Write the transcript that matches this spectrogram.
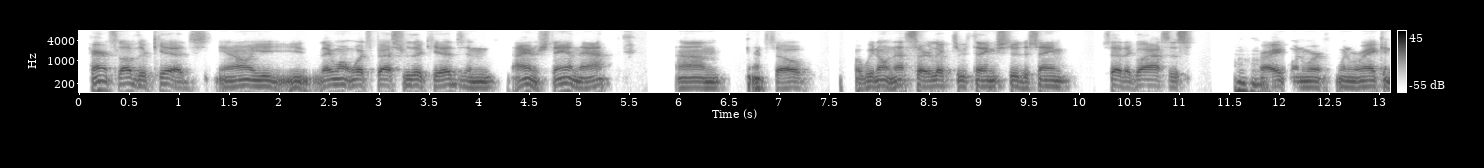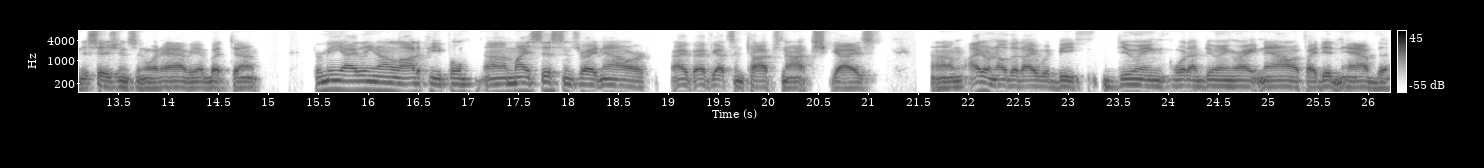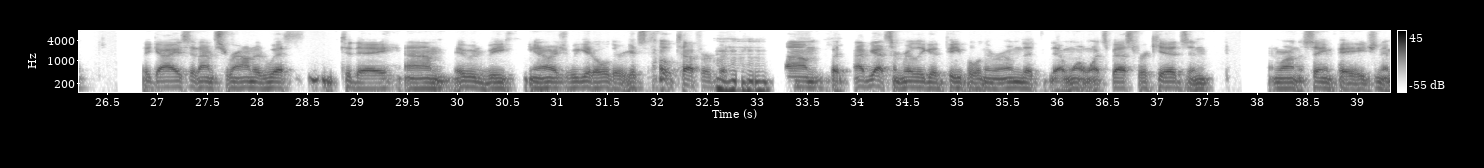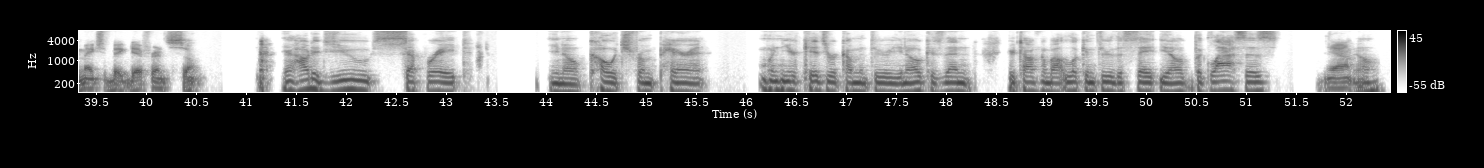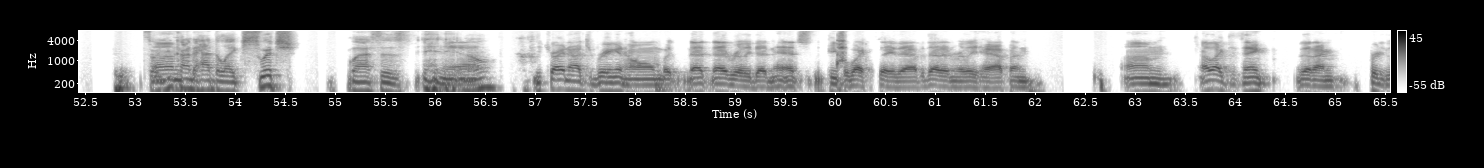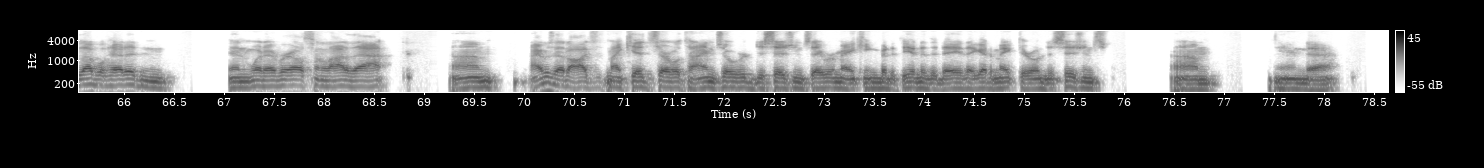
parents love their kids. You know, you, you they want what's best for their kids, and I understand that. Um, and so, but we don't necessarily look through things through the same set of glasses, mm-hmm. right? When we're when we're making decisions and what have you. But uh, for me, I lean on a lot of people. Uh, my assistants right now are I've, I've got some top notch guys. Um, I don't know that I would be doing what I'm doing right now if I didn't have the the guys that I'm surrounded with today. Um, it would be, you know, as we get older, it gets a little tougher. But mm-hmm. um, but I've got some really good people in the room that that want what's best for kids, and and we're on the same page, and it makes a big difference. So, yeah, how did you separate, you know, coach from parent when your kids were coming through, you know, because then you're talking about looking through the say, you know, the glasses. Yeah. You know, so um, you kind of had to like switch glasses, you yeah. know. You try not to bring it home, but that that really doesn't. Happen. People like to say that, but that didn't really happen. Um, I like to think that I'm pretty level-headed and and whatever else, and a lot of that. Um, I was at odds with my kids several times over decisions they were making, but at the end of the day, they got to make their own decisions um, and uh,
